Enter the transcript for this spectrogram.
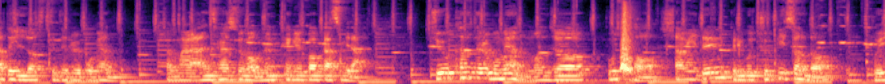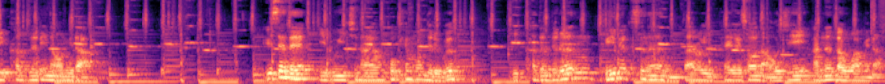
카드 일러스트들을 보면 정말 안 살 수가 없는 팩일 것 같습니다. 주요 카드들을 보면 먼저 부스터, 샤미드, 그리고 주피 썬더 V 카드들이 나옵니다. 1세대 EV 진화형 포켓몬들이고요. 이 카드들은 VMAX는 따로 이 팩에서 나오지 않는다고 합니다.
